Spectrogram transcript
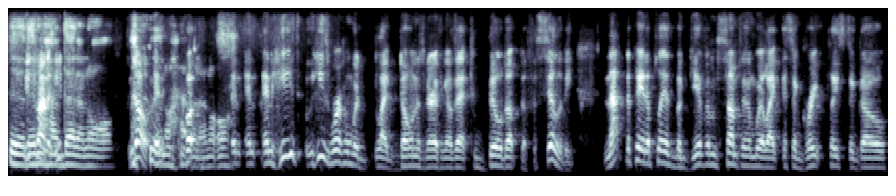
Yeah, He's they don't to- have he- that at all. No, they and- don't have but- it at all. and, and and he's he's working with like donors and everything else like that to build up the facility, not to pay the players, but give them something where like it's a great place to go.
